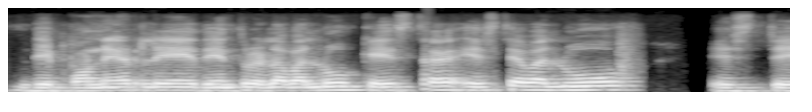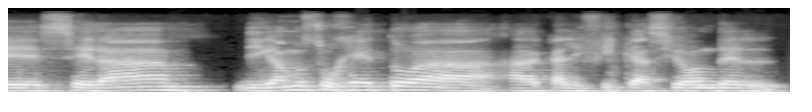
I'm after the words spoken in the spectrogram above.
de, ponerle dentro del avalúo que esta, este avalúo este, será, digamos, sujeto a, calificación de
